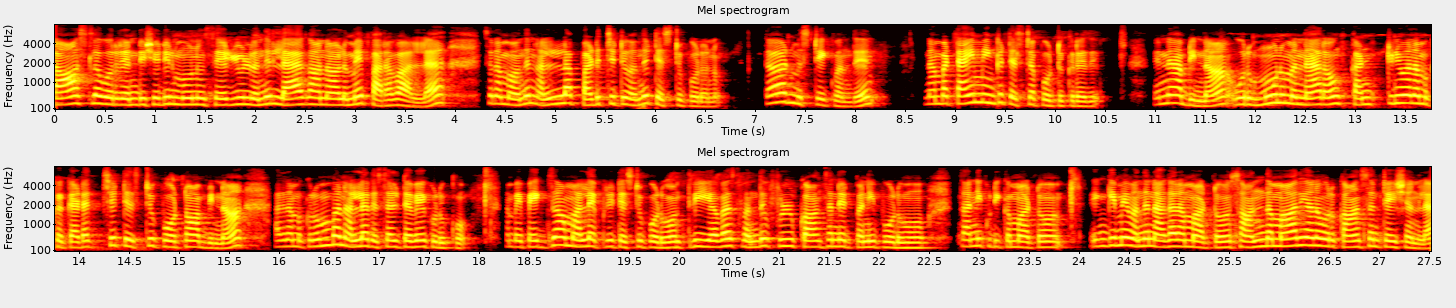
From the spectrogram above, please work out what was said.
லாஸ்ட்டில் ஒரு ரெண்டு ஷெடியூல் மூணு ஷெடியூல் வந்து லேக் ஆனாலுமே பரவாயில்ல. ஸோ நம்ம வந்து நல்லா படிச்சுட்டு வந்து டெஸ்ட்டு போடணும். தேர்ட் மிஸ்டேக் வந்து நம்ம டைமிங்க்கு டெஸ்ட்டை போட்டுக்கிறது. என்ன அப்படின்னா ஒரு மூணு மணி நேரம் கண்டினியூவாக நமக்கு கிடச்சி டெஸ்ட்டு போட்டோம் அப்படின்னா அது நமக்கு ரொம்ப நல்ல ரிசல்ட்டவே கொடுக்கும். நம்ம இப்போ எக்ஸாம் எப்படி டெஸ்ட்டு போடுவோம்? த்ரீ ஹவர்ஸ் வந்து ஃபுல் கான்சன்ட்ரேட் பண்ணி போடுவோம். தண்ணி குடிக்க மாட்டோம். எங்கேயுமே வந்து நகர மாட்டோம். ஸோ அந்த மாதிரியான ஒரு கான்சன்ட்ரேஷனில்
